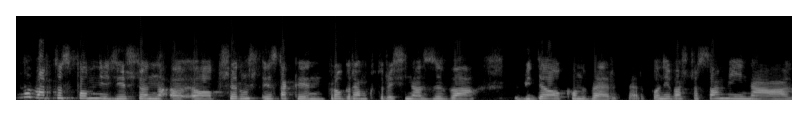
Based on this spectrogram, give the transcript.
No warto wspomnieć jeszcze na, o przeróż... Jest taki program, który się nazywa Video Converter, ponieważ czasami na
